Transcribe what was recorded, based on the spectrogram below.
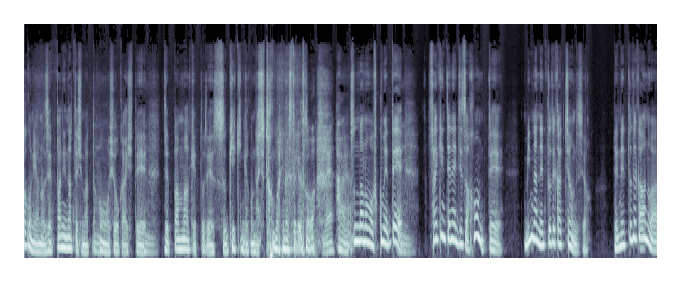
過去にあの絶版になってしまった本を紹介して、絶版マーケットですっげえ金額になっちゃったと思いましたけど、ね。はい、そんなのも含めて、最近ってね実は本ってみんなネットで買っちゃうんですよ。でネットで買うのは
